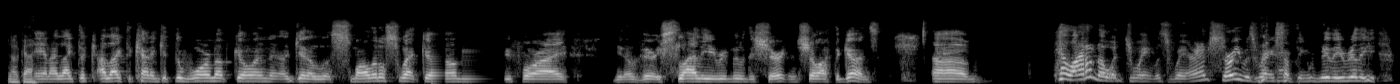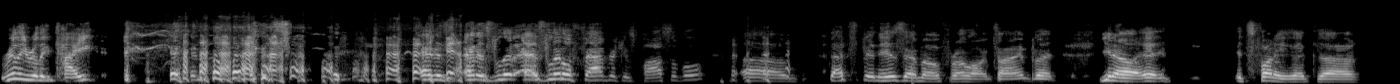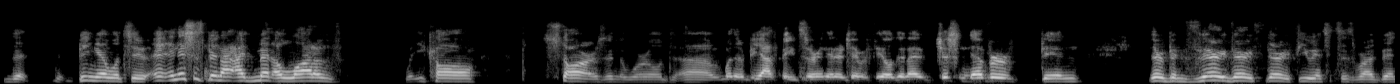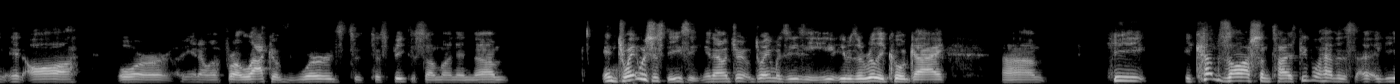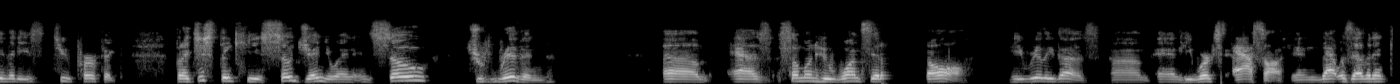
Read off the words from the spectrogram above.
Okay. And I like to I like to kind of get the warm up going and get a little, small little sweat going before I, you know, very slyly remove the shirt and show off the guns. Um, hell, I don't know what Dwayne was wearing. I'm sure he was wearing something really, really, really, really tight. and, and, as, and as, little, as little fabric as possible. Um, that's been his mo for a long time. But you know, it, it's funny that uh, that being able to, and this has been, I've met a lot of what you call stars in the world, uh, whether it be athletes or in the entertainment field, and I've just never been. There have been very, very, very few instances where I've been in awe or you know for a lack of words to, to speak to someone and um and Dwayne was just easy you know Dwayne was easy he, he was a really cool guy um, he he comes off sometimes. People have this idea that he's too perfect, but I just think he's so genuine and so driven um, as someone who wants it all. He really does, um, and he works ass off, and that was evident.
